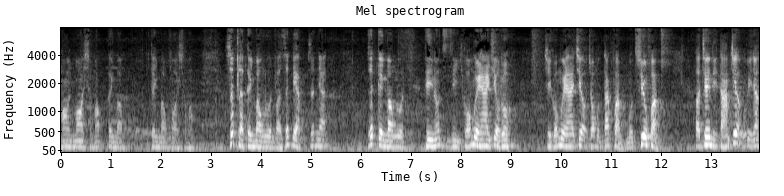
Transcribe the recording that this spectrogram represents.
moi moi sờ móc, kênh bong kênh bong moi sờ móc. Rất là kênh bong luôn và rất đẹp, rất nhãn. Rất kênh bong luôn thì nó chỉ có 12 triệu thôi. Chỉ có 12 triệu cho một tác phẩm, một siêu phẩm. Ở trên thì 8 triệu quý vị nhá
